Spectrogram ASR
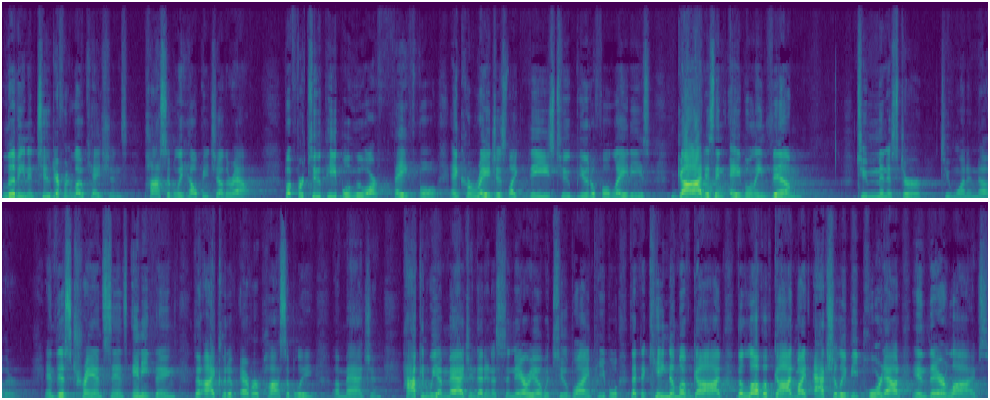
living in two different locations possibly help each other out? But for two people who are faithful and courageous, like these two beautiful ladies, God is enabling them to minister to one another. And this transcends anything that I could have ever possibly imagined. How can we imagine that in a scenario with two blind people, that the kingdom of God, the love of God, might actually be poured out in their lives?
